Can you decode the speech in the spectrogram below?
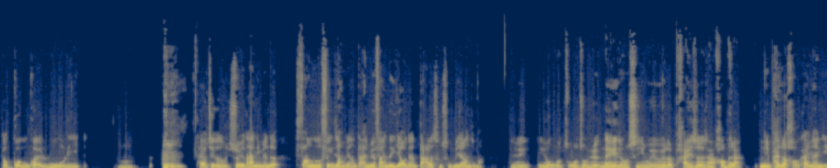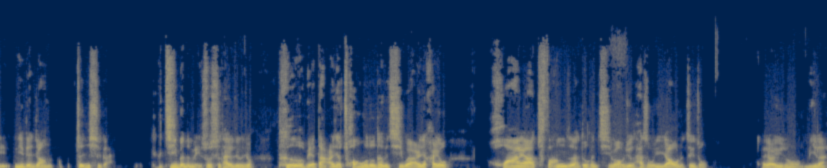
叫光怪陆离，嗯 他要这个东西，所以它里面的房子都非常非常大。你没发现这药量大的成什么样子吗？因为因为我我总觉得那种是因为为了拍摄上好不看，，你拍照好看，那你你得让真实感。这个基本的美术师他有这个就特别大，而且窗户都特别奇怪，而且还有花呀、房子啊都很奇怪。我觉得他是要的这种他要一种糜烂。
